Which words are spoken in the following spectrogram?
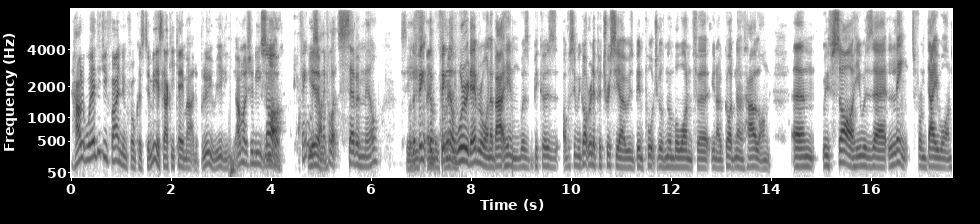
How where did you find him from? Because to me, it's like he came out of the blue. Really, how much did he? Sá. I think we Yeah, signed him for like seven mil. See, But the thing, the thing that worried everyone about him was because obviously we got rid of Patricio, who's been Portugal's number one for you know God knows how long. Um, we saw he was uh, linked from day one.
